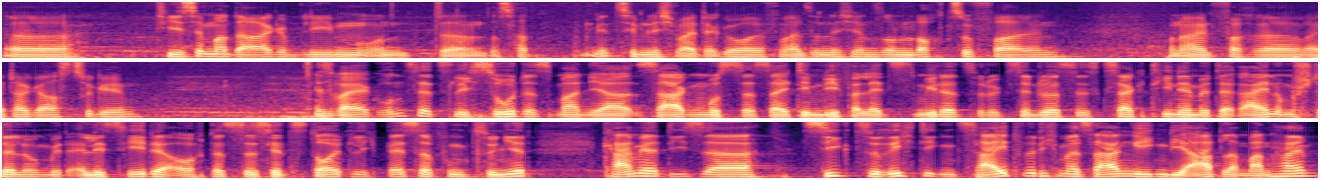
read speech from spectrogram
äh, die ist immer da geblieben und äh, das hat mir ziemlich weitergeholfen. Also nicht in so ein Loch zu fallen und einfach äh, weiter Gas zu geben. Es war ja grundsätzlich so, dass man ja sagen muss, dass seitdem die Verletzten wieder zurück sind, du hast es gesagt, Tine, mit der Reihenumstellung mit Alice Hede auch, dass das jetzt deutlich besser funktioniert, kam ja dieser Sieg zur richtigen Zeit, würde ich mal sagen, gegen die Adler Mannheim.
